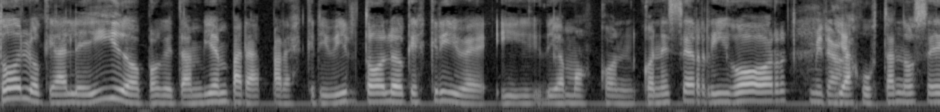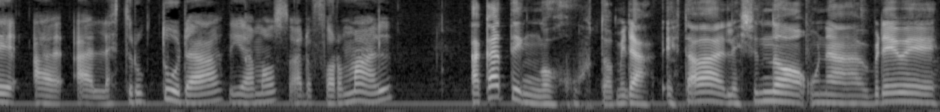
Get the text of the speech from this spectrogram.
todo lo que ha leído, porque también para, para escribir todo lo que escribe y, digamos, con, con ese rigor y ajustándose a, la estructura, digamos, a lo formal. Acá tengo justo, mirá, estaba leyendo una breve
